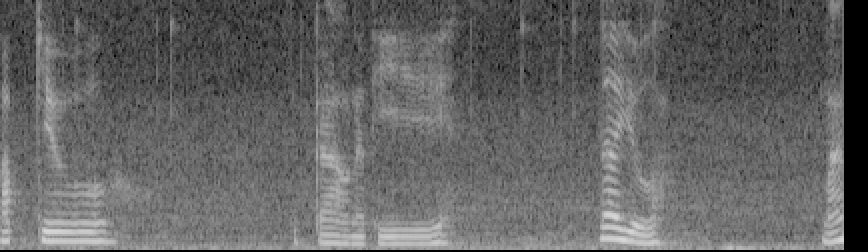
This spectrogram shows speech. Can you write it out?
ปั๊บกิวสิบเก้านาที ได้อยู่ มั้ง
